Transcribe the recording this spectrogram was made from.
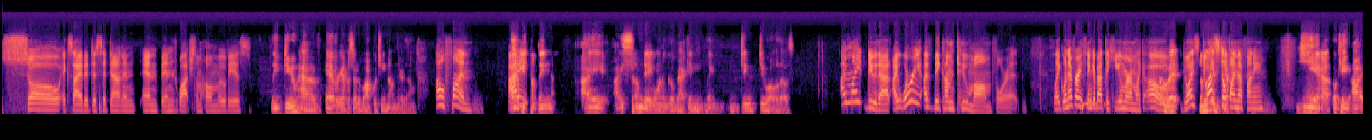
so excited to sit down and and binge watch some home movies. They do have every episode of Aqua Teen on there though. Oh, fun! That'd I be something I I someday want to go back and like do do all of those. I might do that. I worry I've become too mom for it. Like whenever I think about the humor, I'm like, oh, oh do I some do I still find that funny? Yeah, okay. I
